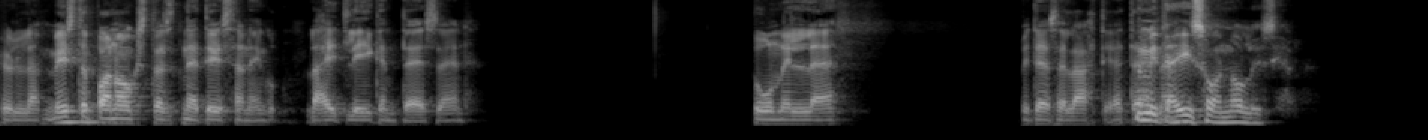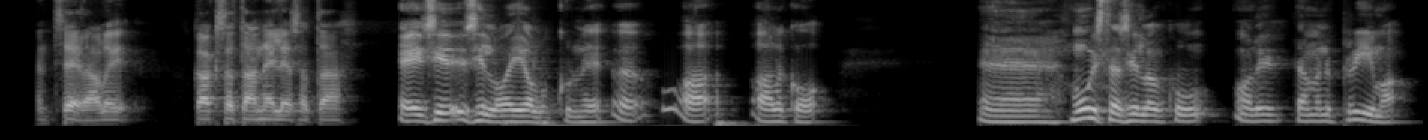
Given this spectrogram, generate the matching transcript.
Kyllä. Mistä panoksista sitten netissä niin kuin lähit liikenteeseen tunnilleen? Miten se lähti eteenpäin? Mitä isoin oli siellä? Et siellä oli 200-400. Ei, silloin ei ollut, kun ne alkoi. Muistan silloin, kun oli tämmöinen Prima,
